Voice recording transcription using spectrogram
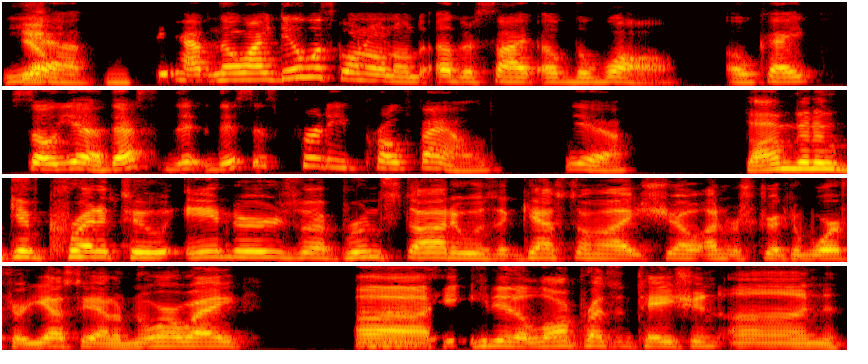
Yeah, yep. they have no idea what's going on on the other side of the wall. Okay, so yeah, that's th- this is pretty profound. Yeah. So I'm going to give credit to Anders uh, Brunstad, who was a guest on my show, Unrestricted Warfare, yesterday out of Norway. Uh, mm-hmm. he, he did a long presentation on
